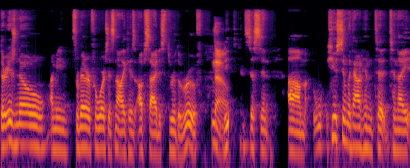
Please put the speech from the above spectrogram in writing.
There is no, I mean, for better or for worse, it's not like his upside is through the roof. No, He's consistent. Um, Houston without him to, tonight,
